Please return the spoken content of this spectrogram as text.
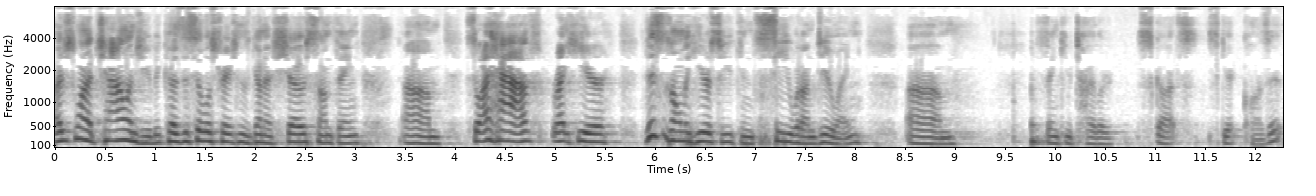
I just want to challenge you because this illustration is going to show something. Um, so I have right here, this is only here so you can see what I'm doing. Um, thank you, Tyler Scott's Skit Closet.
